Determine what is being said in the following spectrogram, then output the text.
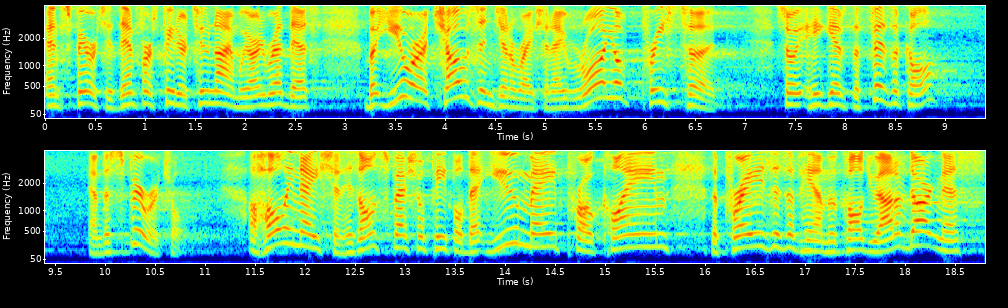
and spiritually. Then 1 Peter 2 9, we already read this. But you are a chosen generation, a royal priesthood. So he gives the physical and the spiritual a holy nation, his own special people, that you may proclaim the praises of him who called you out of darkness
